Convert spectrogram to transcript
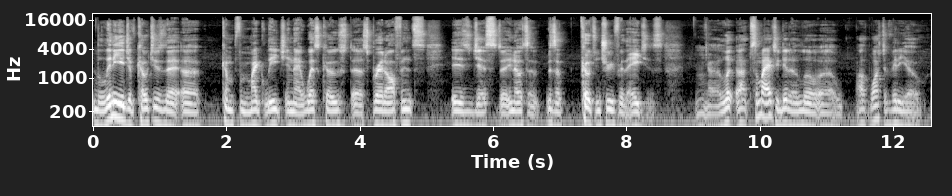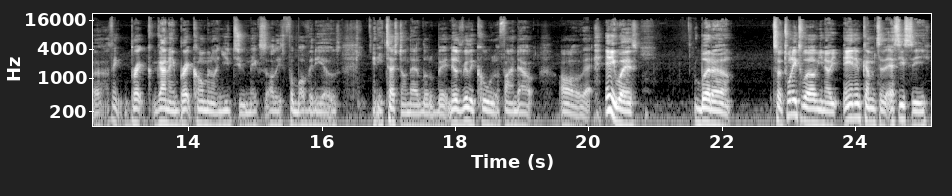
the lineage of coaches that uh, come from Mike Leach in that West Coast spread offense is just you know it's a it's a coaching tree for the ages. Uh, look, uh, somebody actually did a little. Uh, I watched a video. Uh, I think Brett, a guy named Brett Coleman on YouTube makes all these football videos, and he touched on that a little bit. And it was really cool to find out all of that. Anyways, but uh, so 2012, you know, A&M coming to the SEC.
